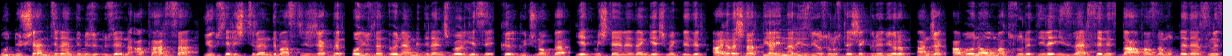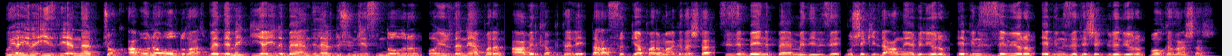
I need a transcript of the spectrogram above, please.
bu düşen trendimizin üzerine atarsa yükseliş trendi başlayacaktır. O yüzden önemli direnç bölgesi 43.70 TL'den geçmektedir. Arkadaşlar yayınları izliyorsunuz. Teşekkür ediyorum. Ancak abone olmak suretiyle izlerseniz daha fazla mutlu edersiniz. Bu yayını izleyenler çok abone oldular ve demek ki yayını beğendiler düşüncesinde olurum. O yüzden ne yaparım? A1 Kapital'i daha sık yaparım arkadaşlar. Sizin beğenip beğenmediğinizi bu şekilde anlayabiliyorum. Hepinizi seviyorum. Hepinize teşekkür ediyorum. Bol kazançlar.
